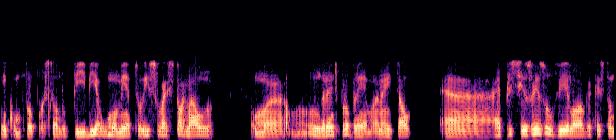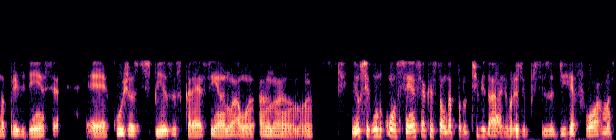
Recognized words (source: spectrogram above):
em como proporção do PIB, e em algum momento isso vai se tornar um, uma, um grande problema. Né? Então, é, é preciso resolver logo a questão da Previdência, é, cujas despesas crescem ano a ano. ano, a ano né? E o segundo consenso é a questão da produtividade. O Brasil precisa de reformas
